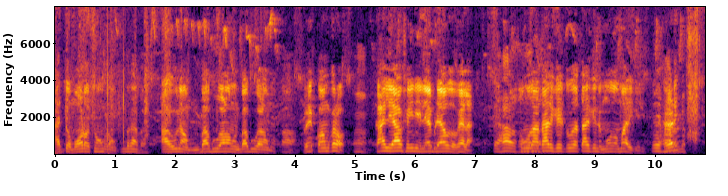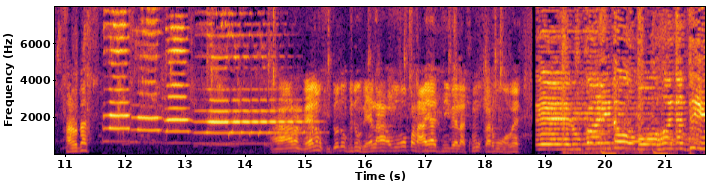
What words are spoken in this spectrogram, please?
આજ તો મોડો છોકરો બરાબર. આ ઓલા બાબુ વાળામાં બાબુ વાળામાં હવે એક કામ કરો. કાલે આવશે એની લેબડે આવતો વહેલા. હારું તો તારી ગઈ તું તારી ગઈ ને હું મારી ગઈ રેડી સારો તાર હારણ વહેલું કીધું તો કીધું વહેલા આવો પણ આયા જ નહીં વહેલા. શું કરવું હવે? રૂપાળીનો મોહ નથી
